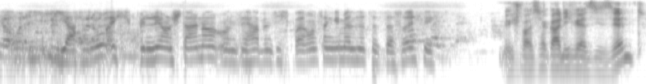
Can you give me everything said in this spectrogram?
Ja, hallo, ich bin Leon Steiner und Sie haben sich bei uns angemeldet, ist das richtig? Ich weiß ja gar nicht, wer Sie sind.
